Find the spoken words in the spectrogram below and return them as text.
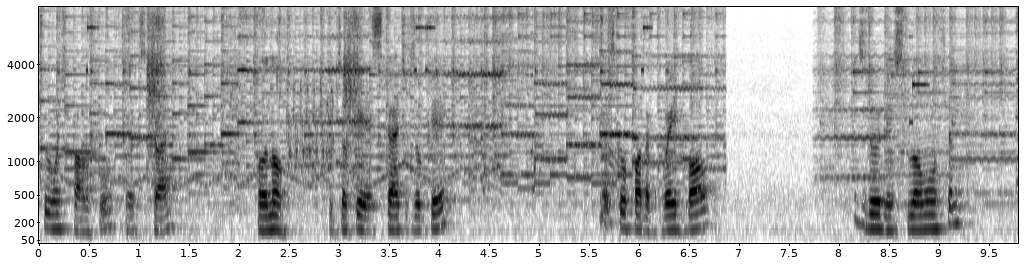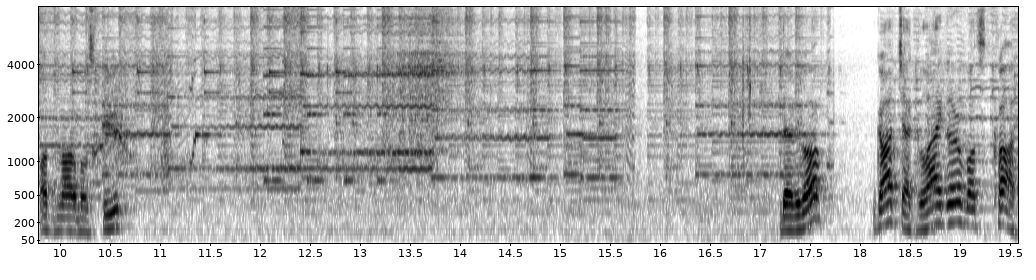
too much powerful. Let's try. Oh no, it's okay. Scratch is okay. Let's go for the great ball. Let's do it in slow motion or normal speed. There we go. Gotcha, Gligar was caught.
